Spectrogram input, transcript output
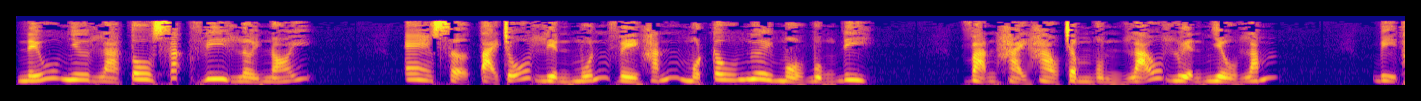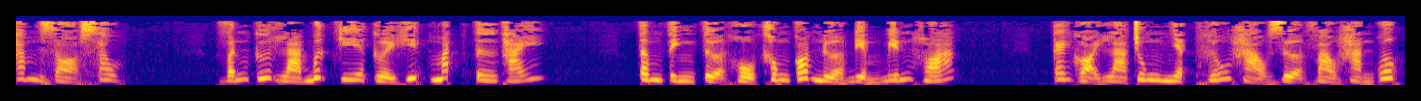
nếu như là tô sắc vi lời nói, e sợ tại chỗ liền muốn về hắn một câu ngươi mổ bụng đi, vạn hải hào trầm ủng lão luyện nhiều lắm, bị thăm dò sau, vẫn cứ là bước kia cười hít mắt tư thái, tâm tình tựa hồ không có nửa điểm biến hóa, cái gọi là trung nhật hữu hảo dựa vào hàn quốc,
